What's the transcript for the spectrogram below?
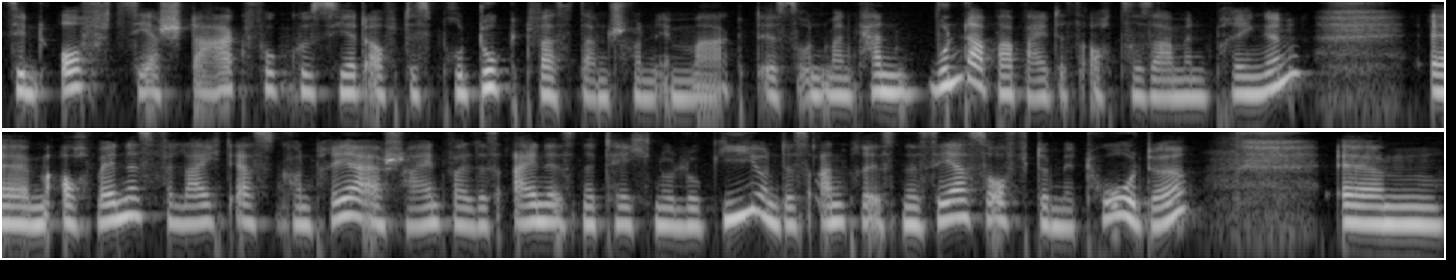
sind oft sehr stark fokussiert auf das Produkt, was dann schon im Markt ist. Und man kann wunderbar beides auch zusammenbringen, ähm, auch wenn es vielleicht erst konträr erscheint, weil das eine ist eine Technologie und das andere ist eine sehr softe Methode. Ähm,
